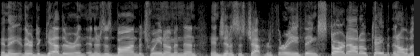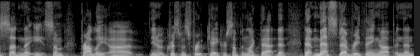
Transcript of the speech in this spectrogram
and they, they're together, and, and there's this bond between them. And then in Genesis chapter 3, things start out okay, but then all of a sudden they eat some probably, uh, you know, Christmas fruitcake or something like that, that that messed everything up. And then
